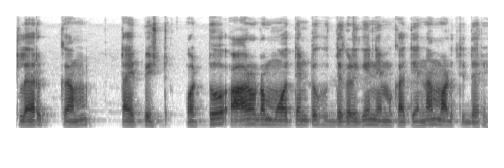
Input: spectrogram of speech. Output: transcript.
ಕ್ಲರ್ಕ್ ಕಮ್ ಟೈಪಿಸ್ಟ್ ಒಟ್ಟು ಆರುನೂರ ಮೂವತ್ತೆಂಟು ಹುದ್ದೆಗಳಿಗೆ ನೇಮಕಾತಿಯನ್ನ ಮಾಡುತ್ತಿದ್ದಾರೆ.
